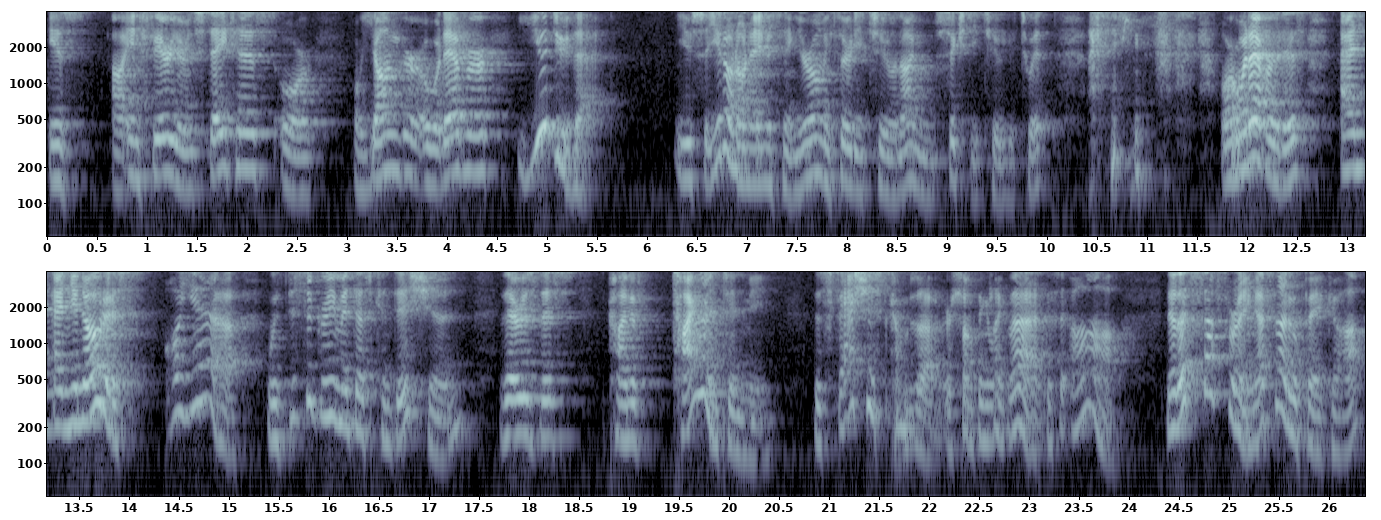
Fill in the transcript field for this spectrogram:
is uh, inferior in status or, or younger or whatever, you do that. You say, you don't own anything. You're only 32 and I'm 62, you twit. or whatever it is and, and you notice, oh yeah, with disagreement as condition, there is this kind of tyrant in me. This fascist comes out or something like that. You say, ah, now that's suffering. That's not upekkha.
